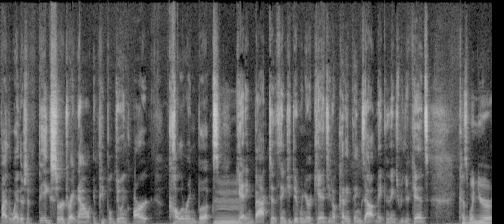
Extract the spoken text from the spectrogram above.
by the way, there's a big surge right now in people doing art, coloring books, Hmm. getting back to the things you did when you were kids. You know, cutting things out, making things with your kids. Because when you're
